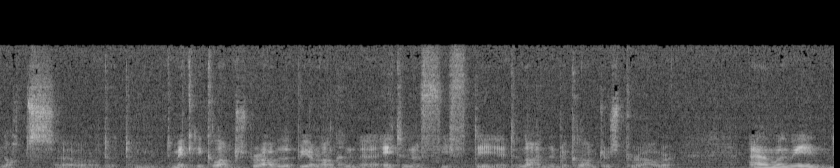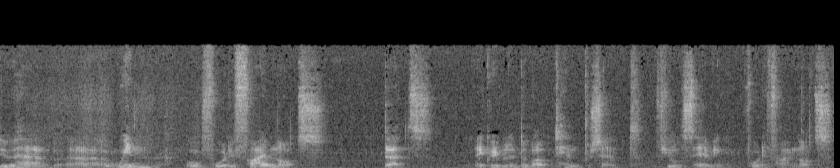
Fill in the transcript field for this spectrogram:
knots uh, to, to, to, make it in kilometers per hour. That would be around uh, 850 to 900 kilometers per hour. And when we do have uh, a wind of 45 knots, that's equivalent to about 10% fuel saving, 45 knots.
